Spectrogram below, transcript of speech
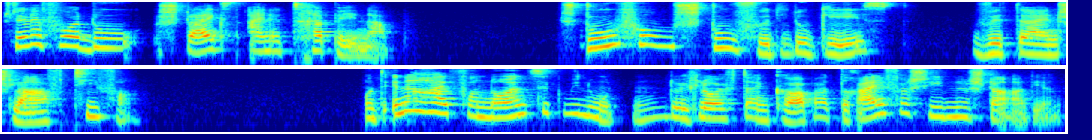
Stell dir vor, du steigst eine Treppe hinab. Stufe um Stufe, die du gehst, wird dein Schlaf tiefer. Und innerhalb von 90 Minuten durchläuft dein Körper drei verschiedene Stadien.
